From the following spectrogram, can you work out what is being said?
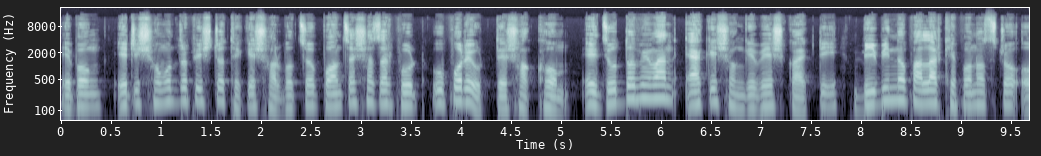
এবং এটি সমুদ্রপৃষ্ঠ থেকে সর্বোচ্চ পঞ্চাশ হাজার ফুট উপরে উঠতে সক্ষম। এই যুদ্ধবিমান একই সঙ্গে বেশ কয়েকটি বিভিন্ন পাল্লার ক্ষেপণাস্ত্র ও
